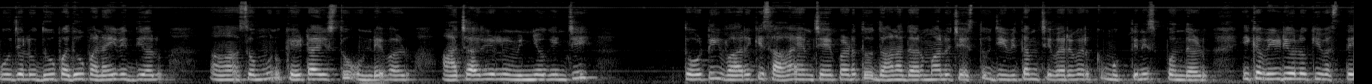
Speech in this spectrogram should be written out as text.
పూజలు ధూపధూప నైవేద్యాలు సొమ్మును కేటాయిస్తూ ఉండేవాడు. ఆచార్యులను వినియోగించి తోటి వారికి సహాయం చేపడుతూ దాన ధర్మాలు చేస్తూ జీవితం చివరి వరకు ముక్తిని పొందాడు. ఇక వీడియోలోకి వస్తే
